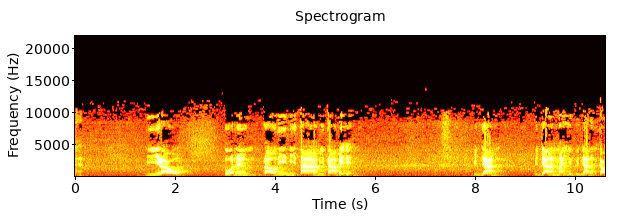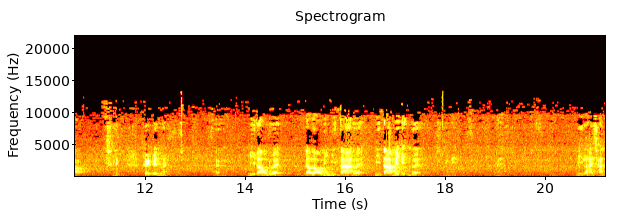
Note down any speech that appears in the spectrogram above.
นะมีเราตัวหนึ่งเรานี้มีตา มีตาไปเห็น วิญญาณ วิญญาณอันใหม่ยึดวิญญาณอันเก่า เคยเป็นไหมมีเราด้วย แล้วเรานี่มีตาด้วย มีตาไปเห็นด้วย มีหลายชั้น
